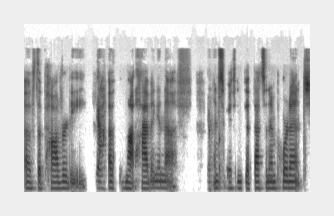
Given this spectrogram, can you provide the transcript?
of the poverty yeah. of not having enough. And so i think that that's an important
